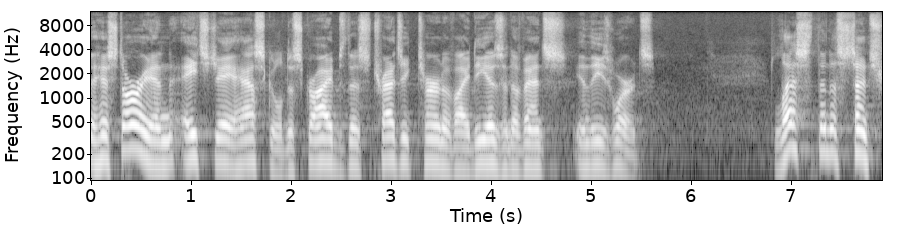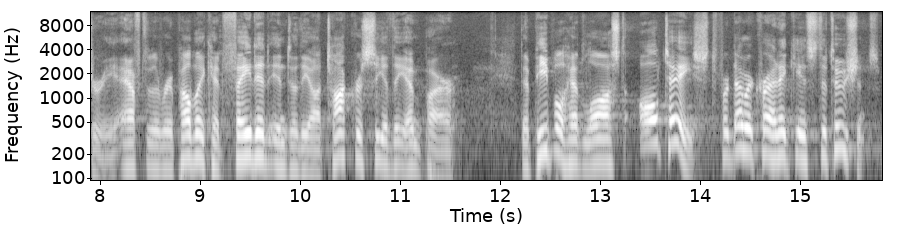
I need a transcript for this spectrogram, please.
The historian H.J. Haskell describes this tragic turn of ideas and events in these words Less than a century after the Republic had faded into the autocracy of the empire, the people had lost all taste for democratic institutions.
